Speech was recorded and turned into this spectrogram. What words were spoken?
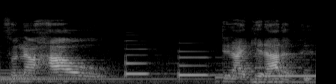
So now, how did I get out of it?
